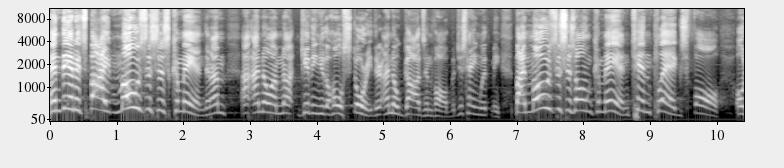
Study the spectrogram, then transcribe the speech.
And then it's by Moses' command. And I'm, I know I'm not giving you the whole story. There, I know God's involved, but just hang with me. By Moses' own command, 10 plagues fall on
